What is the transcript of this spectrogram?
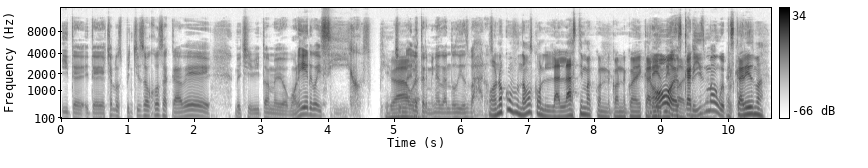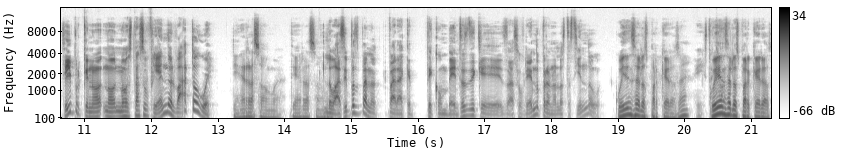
y te, te echa los pinches ojos acá de, de chivito a medio morir, güey. Sí, hijo, de su pinche va, madre, le terminas dando 10 varos. o no confundamos con la lástima con, con, con el carisma. No, es carisma, güey, Es carisma. Sí, porque no, no, no está sufriendo el vato, güey. Tienes razón, güey. Tienes razón. Lo hace pues para, para que te convenzas de que está sufriendo, pero no lo está haciendo, güey. Cuídense de los parqueros, ¿eh? Sí, Cuídense de los parqueros.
